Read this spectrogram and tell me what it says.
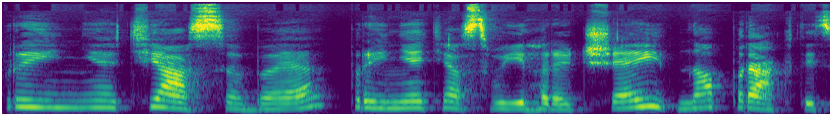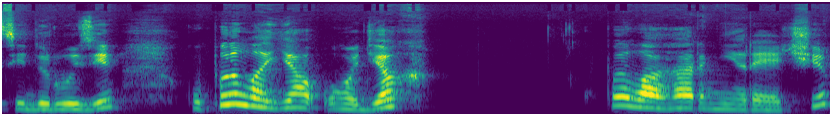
Прийняття себе, прийняття своїх речей на практиці, друзі. Купила я одяг, купила гарні речі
